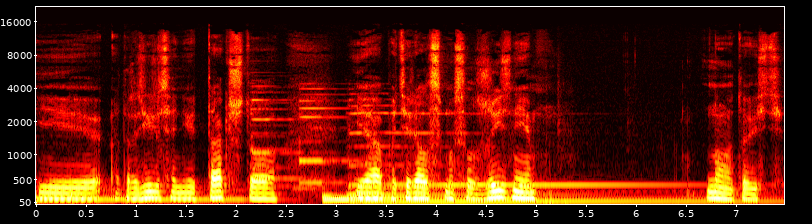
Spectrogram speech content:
и отразились они так, что я потерял смысл жизни, ну, то есть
